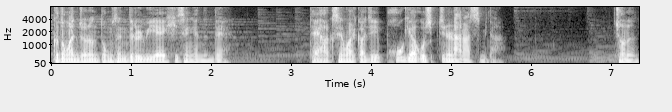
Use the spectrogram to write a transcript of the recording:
그동안 저는 동생들을 위해 희생했는데 대학 생활까지 포기하고 싶지는 않았습니다. 저는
